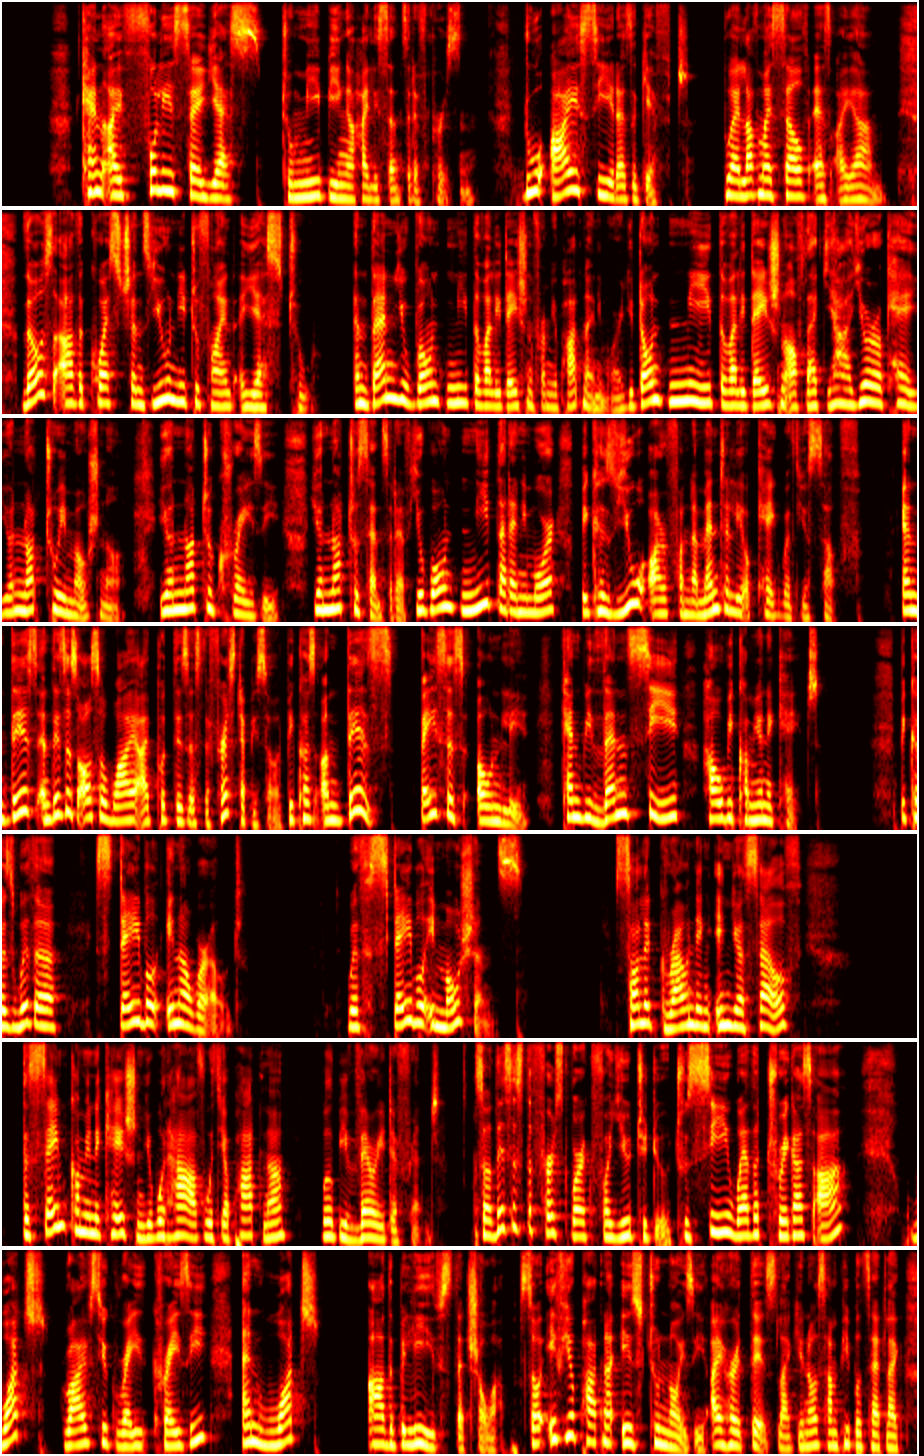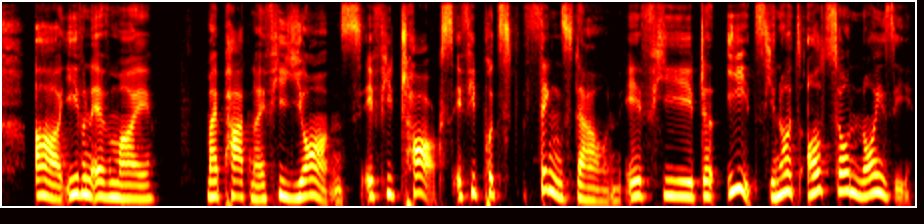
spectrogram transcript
Can I fully say yes to me being a highly sensitive person? Do I see it as a gift? Do I love myself as I am? Those are the questions you need to find a yes to. And then you won't need the validation from your partner anymore. You don't need the validation of, like, yeah, you're okay. You're not too emotional. You're not too crazy. You're not too sensitive. You won't need that anymore because you are fundamentally okay with yourself. And this, and this is also why I put this as the first episode, because on this basis only can we then see how we communicate. Because with a stable inner world, with stable emotions, solid grounding in yourself, the same communication you would have with your partner will be very different. So, this is the first work for you to do to see where the triggers are, what drives you crazy, and what are the beliefs that show up. So, if your partner is too noisy, I heard this, like, you know, some people said, like, oh, even if my my partner, if he yawns, if he talks, if he puts things down, if he just eats, you know, it's all so noisy.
